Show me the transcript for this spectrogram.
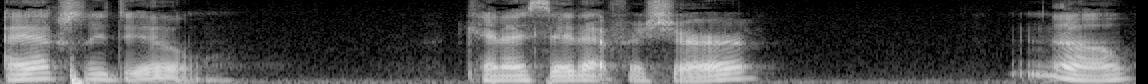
I actually do. Can I say that for sure? No.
